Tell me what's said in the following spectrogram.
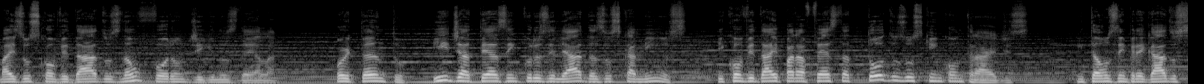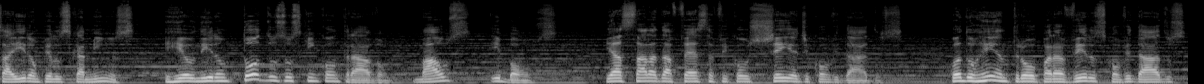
mas os convidados não foram dignos dela. Portanto, ide até as encruzilhadas dos caminhos e convidai para a festa todos os que encontrardes. Então os empregados saíram pelos caminhos e reuniram todos os que encontravam, maus e bons. E a sala da festa ficou cheia de convidados. Quando o rei entrou para ver os convidados,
